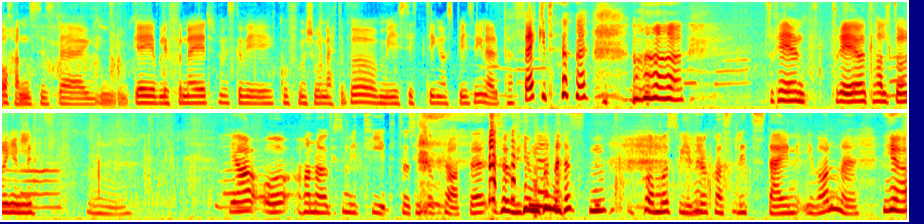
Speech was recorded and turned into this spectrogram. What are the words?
og han syns det er gøy å bli fornøyd. Nå skal vi i konfirmasjon etterpå, og mye sitting og spising. Da er det perfekt. Trent tre og et halvt åringen litt. Ja, og han har jo ikke så mye tid til å sitte og prate, så vi må nesten komme oss videre og kaste litt stein i vannet. Ja.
